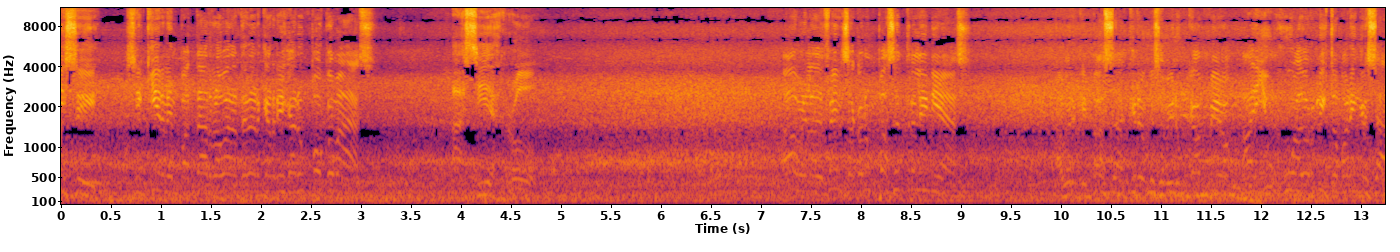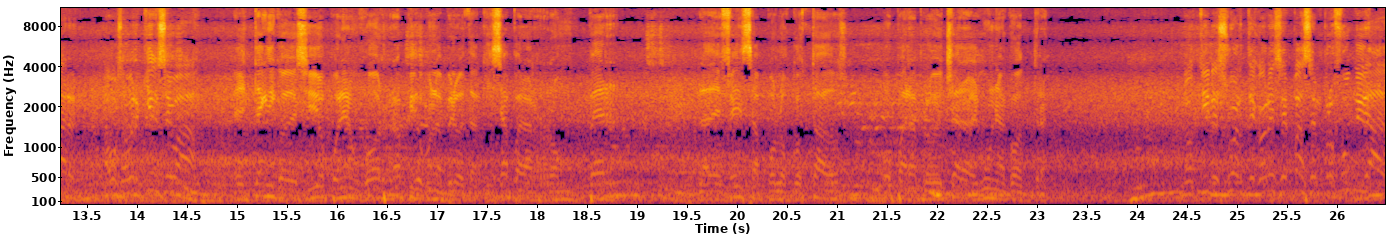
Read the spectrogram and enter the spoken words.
Y sí, si quieren empatarlo van a tener que arriesgar un poco más. Así es, Rodo. Abre la defensa con un pase entre líneas. A ver qué pasa, creo que se viene un cambio. Hay un jugador listo para ingresar. Vamos a ver quién se va. El técnico decidió poner un jugador rápido con la pelota, quizá para romper la defensa por los costados o para aprovechar alguna contra. No tiene suerte con ese pase en profundidad.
